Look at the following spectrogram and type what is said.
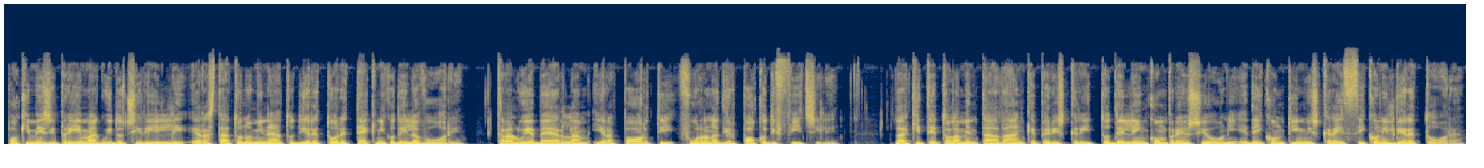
Pochi mesi prima Guido Cirilli era stato nominato direttore tecnico dei lavori. Tra lui e Berlam i rapporti furono a dir poco difficili. L'architetto lamentava anche per iscritto delle incomprensioni e dei continui screzi con il direttore.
